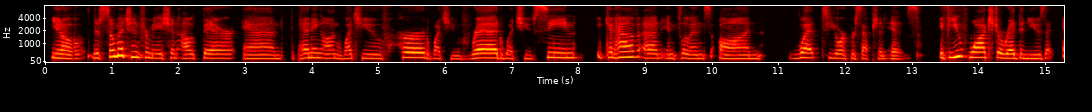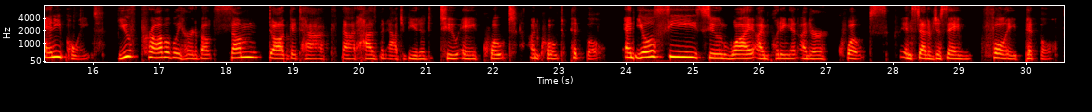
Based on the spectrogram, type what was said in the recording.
You know, there's so much information out there, and depending on what you've heard, what you've read, what you've seen, it can have an influence on what your perception is. If you've watched or read the news at any point, you've probably heard about some dog attack that has been attributed to a quote unquote pit bull. And you'll see soon why I'm putting it under quotes instead of just saying fully pit bull.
